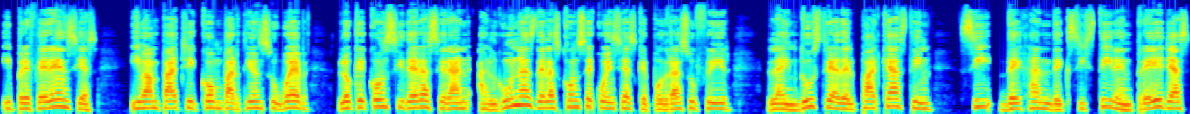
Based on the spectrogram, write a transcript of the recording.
y preferencias. Iván Pachi compartió en su web lo que considera serán algunas de las consecuencias que podrá sufrir la industria del podcasting si dejan de existir, entre ellas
